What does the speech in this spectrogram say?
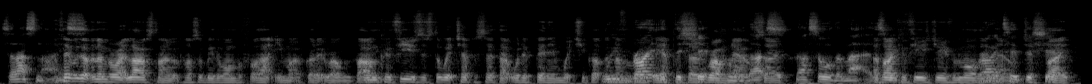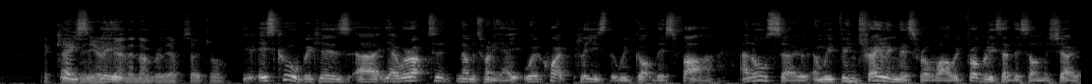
So that's nice. I think we got the number right last time, but possibly the one before that you might have got it wrong. But I'm confused as to which episode that would have been in which you got the We've number of the righted the episode ship. wrong Paul. now. That's, So that's all that matters. as I We've- confused you even more than now? righted the Just ship. by of Basically- getting the number of the episodes wrong. It's cool because uh, yeah, we're up to number twenty-eight. We're quite pleased that we've got this far, and also, and we've been trailing this for a while. We've probably said this on the show,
